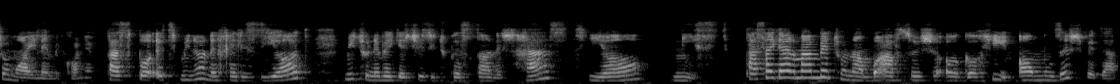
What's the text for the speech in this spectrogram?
رو معاینه می‌کنه. پس با اطمینان خیلی زیاد می‌تونه بگه چیزی تو پستانش هست یا نیست. پس اگر من بتونم با افزایش آگاهی آموزش بدم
